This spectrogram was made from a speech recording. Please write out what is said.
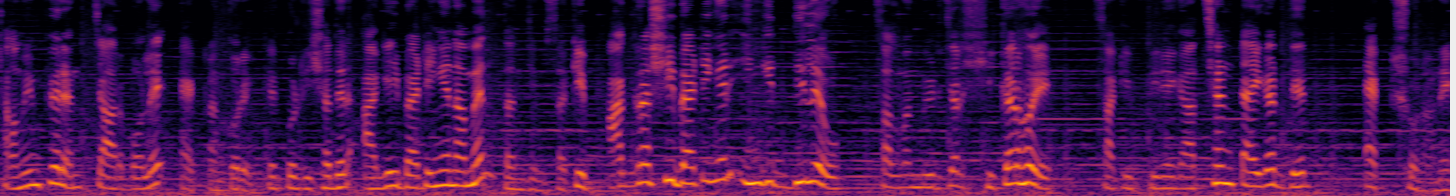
শামীম ফেরেন চার বলে এক রান করে। এরপর রিশাদের আগেই ব্যাটিংয়ে নামেন তানজিম সাকিব। আগ্রাসী ব্যাটিংয়ের ইঙ্গিত দিলেও সালমান মির্জার শিকার হয়ে সাকিব ফিরে গেছেন টাইগারদের একশো রানে।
